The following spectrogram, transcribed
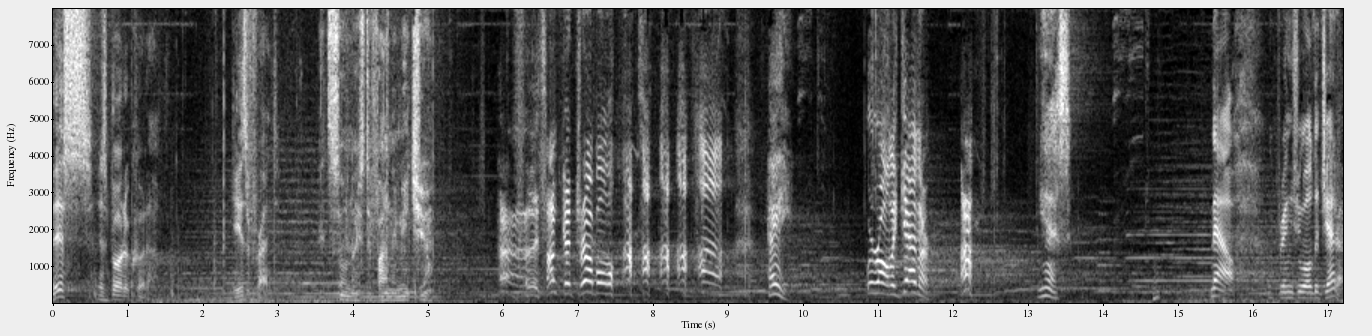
This is Bode Akuna. He is a friend. It's so nice to finally meet you. Uh, this hunk of trouble. hey, we're all together. Huh? Yes. Now, what brings you all to Jedha?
